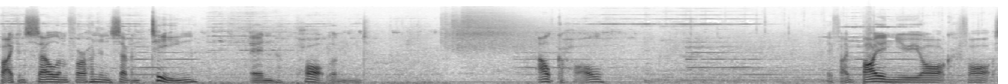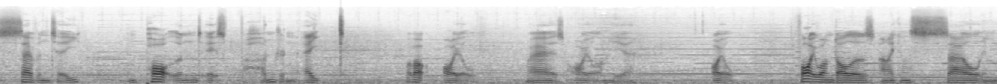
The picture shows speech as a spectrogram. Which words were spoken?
But I can sell them for 117 in Portland. Alcohol. If I buy in New York for 70, in Portland it's 108. What about oil? Where's oil on here? Oil. $41 and I can sell in...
